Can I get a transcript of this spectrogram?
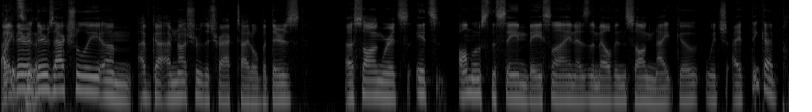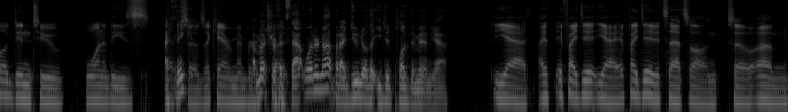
I like there there's actually um I've got I'm not sure the track title, but there's a song where it's it's almost the same bass line as the Melvin song Night Goat, which I think I plugged into one of these I think- episodes. I can't remember. I'm not sure if it's that one or not, but I do know that you did plug them in. Yeah. Yeah, I if I did, yeah, if I did, it's that song. So, um,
